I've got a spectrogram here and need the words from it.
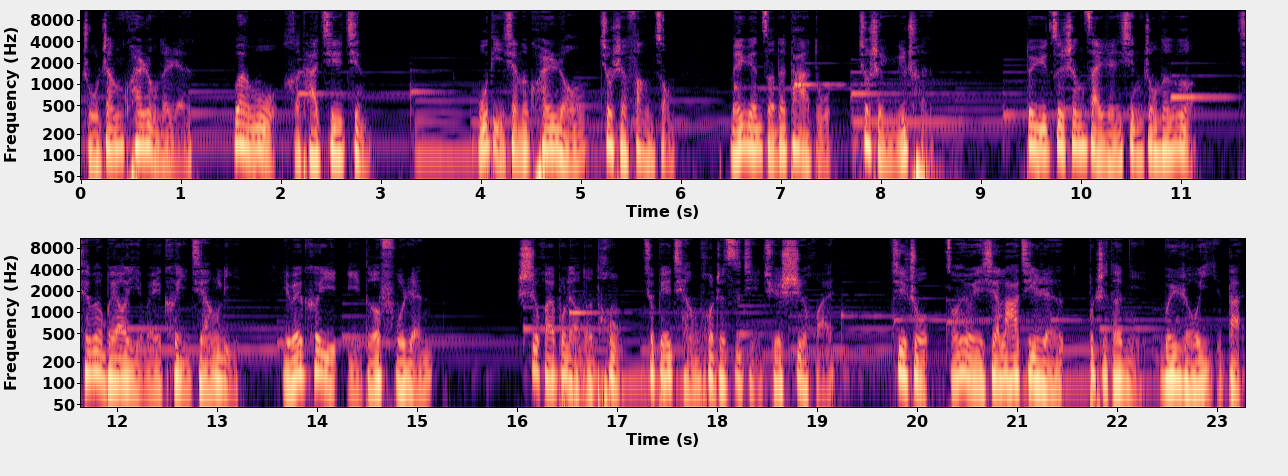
主张宽容的人，万物和他接近。无底线的宽容就是放纵，没原则的大度就是愚蠢。对于滋生在人性中的恶，千万不要以为可以讲理。以为可以以德服人，释怀不了的痛就别强迫着自己去释怀，记住，总有一些垃圾人不值得你温柔以待。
